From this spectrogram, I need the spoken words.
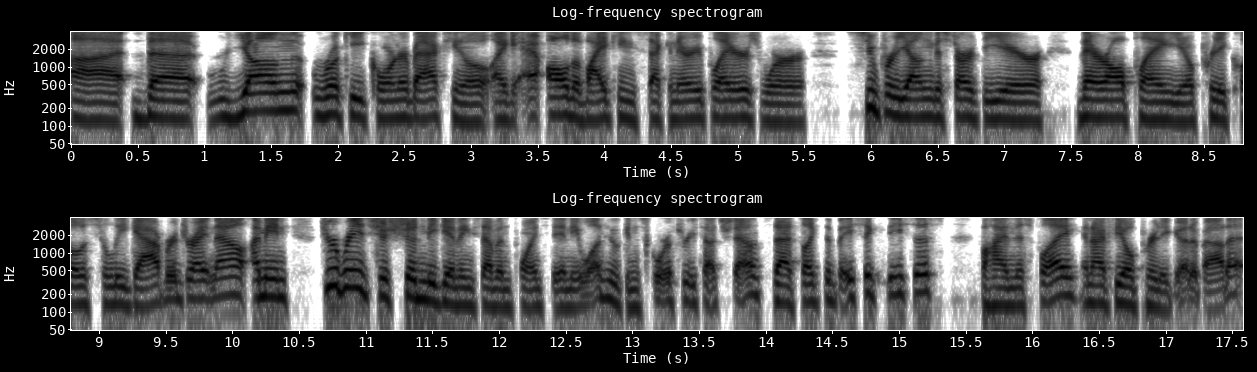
Uh, the young rookie cornerbacks, you know, like all the Vikings secondary players were super young to start the year. They're all playing, you know, pretty close to league average right now. I mean, Drew Brees just shouldn't be giving seven points to anyone who can score three touchdowns. That's like the basic thesis behind this play, and I feel pretty good about it.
